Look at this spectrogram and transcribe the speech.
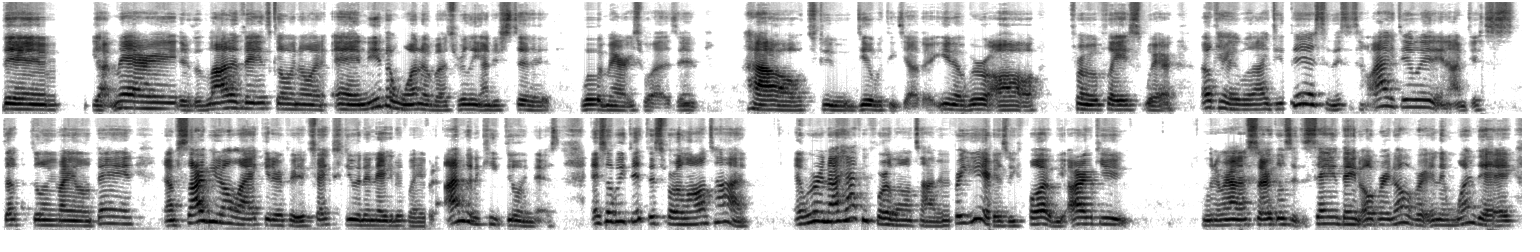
Then we got married. There's a lot of things going on, and neither one of us really understood what marriage was and how to deal with each other. You know, we were all from a place where, okay, well, I do this, and this is how I do it, and I'm just stuck doing my own thing. And I'm sorry if you don't like it or if it affects you in a negative way, but I'm going to keep doing this. And so we did this for a long time. And we were not happy for a long time. And for years, we fought, we argued, went around in circles, did the same thing over and over. And then one day,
